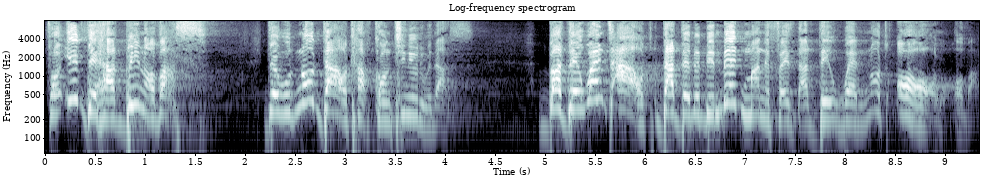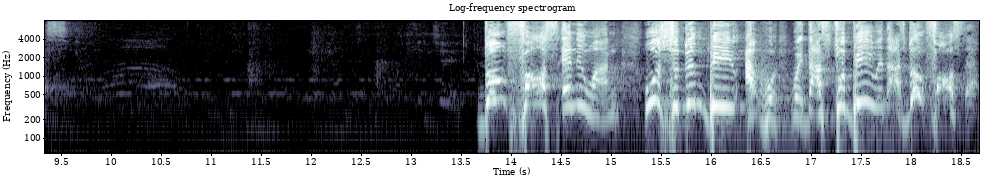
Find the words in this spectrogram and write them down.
For if they had been of us, they would no doubt have continued with us. But they went out that they may be made manifest that they were not all of us. Don't force anyone who shouldn't be with us to be with us. Don't force them.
